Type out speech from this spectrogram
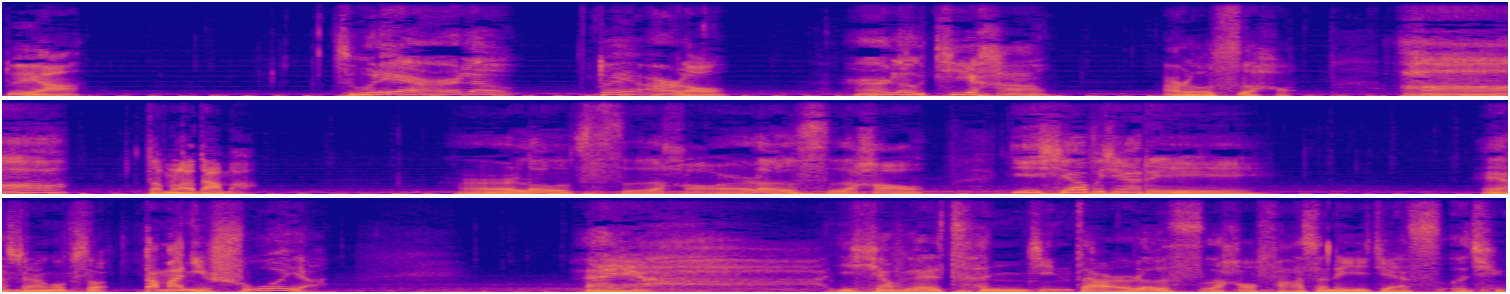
对呀，住的二楼。对，二楼，二楼几号？二楼四号。啊？怎么了，大妈？二楼四号，二楼四号，你晓不晓得？哎呀，算了，我不说。大妈，你说呀。哎呀，你晓不晓得曾经在二楼四号发生的一件事情？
